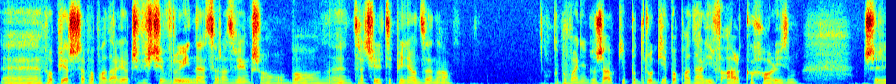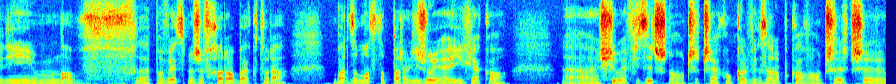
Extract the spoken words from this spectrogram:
e, po pierwsze popadali oczywiście w ruinę coraz większą, bo e, tracili te pieniądze na kupowanie gorzałki, po drugie popadali w alkoholizm, czyli no, w, powiedzmy, że w chorobę, która bardzo mocno paraliżuje ich jako e, siłę fizyczną, czy, czy jakąkolwiek zarobkową, czy, czy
